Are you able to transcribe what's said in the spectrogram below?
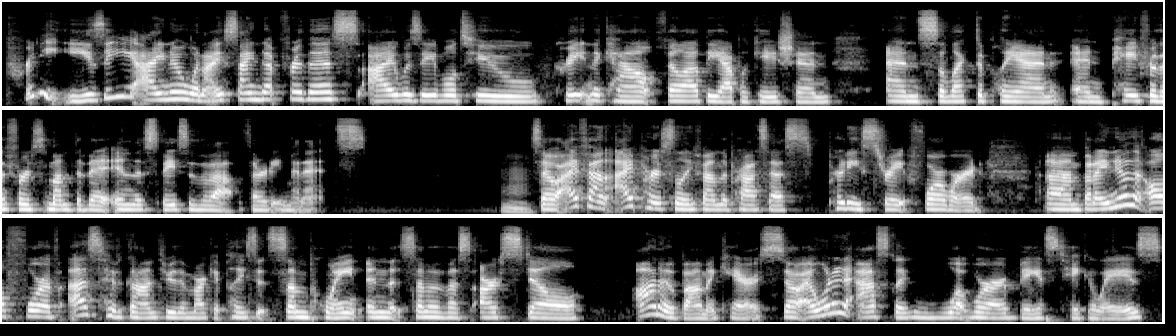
pretty easy. I know when I signed up for this, I was able to create an account, fill out the application, and select a plan and pay for the first month of it in the space of about 30 minutes. Hmm. So I found, I personally found the process pretty straightforward. Um, but I know that all four of us have gone through the marketplace at some point and that some of us are still on Obamacare. So I wanted to ask like what were our biggest takeaways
